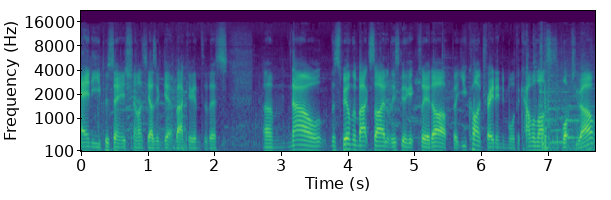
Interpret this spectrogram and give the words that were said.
any percentage chance he has of getting back into this. Um, now, the spear on the backside at least going to get cleared up, but you can't trade anymore. The Camel Lancers have blocked you out.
